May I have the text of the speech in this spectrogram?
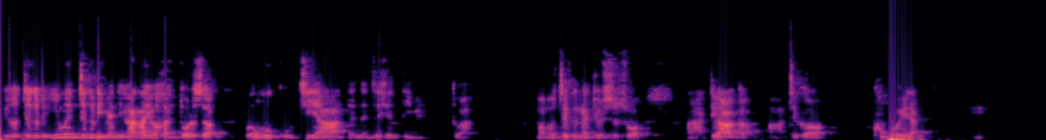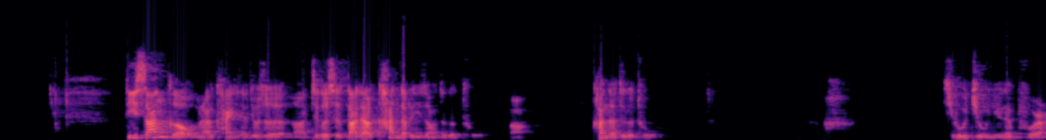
比如说这个里，因为这个里面你看它有很多的是文物古迹啊等等这些里面，对吧？那么这个呢就是说啊第二个啊这个控规的，嗯，第三个我们来看一下，就是啊这个是大家看到的一张这个图啊，看到这个图，九九年的普洱，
